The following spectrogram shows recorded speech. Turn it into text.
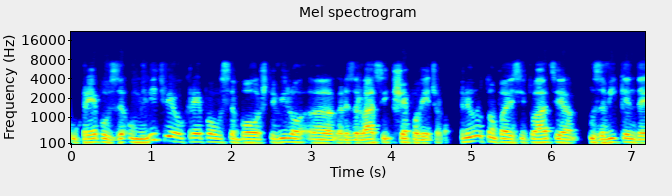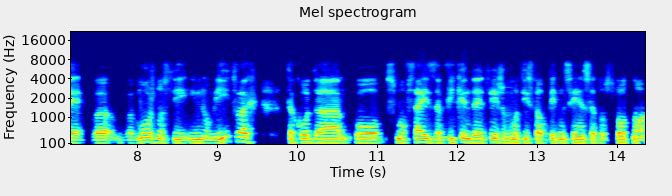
ukrepov, z umilitvijo ukrepov se bo število uh, rezervacij še povečalo. Trenutno pa je situacija za vikende v, v možnosti in omejitvah, uh, Tako da, ko smo vsaj za vikende, težimo tisto 75-odstotno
